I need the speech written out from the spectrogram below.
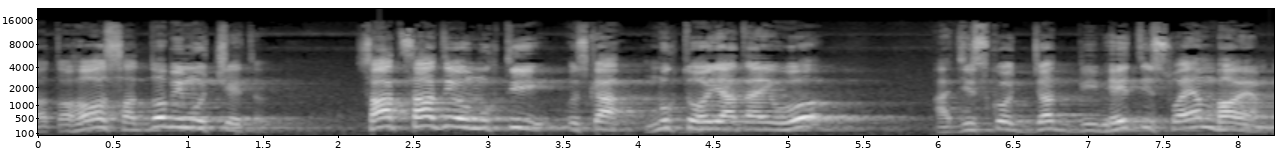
तो तो हो सद्दो विमुचित साथ साथ ही वो मुक्ति उसका मुक्त हो जाता है वो आ जिसको जद विभेति स्वयं भवयम।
